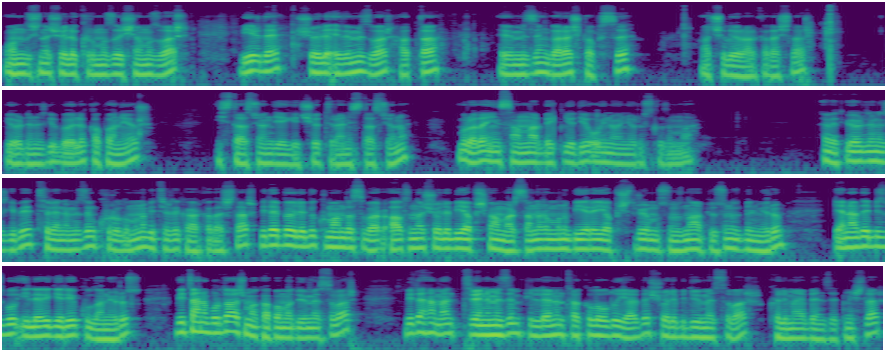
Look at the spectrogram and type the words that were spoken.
Onun dışında şöyle kırmızı ışığımız var. Bir de şöyle evimiz var. Hatta evimizin garaj kapısı açılıyor arkadaşlar. Gördüğünüz gibi böyle kapanıyor. İstasyon diye geçiyor tren istasyonu. Burada insanlar bekliyor diye oyun oynuyoruz kızımla. Evet gördüğünüz gibi trenimizin kurulumunu bitirdik arkadaşlar. Bir de böyle bir kumandası var. Altında şöyle bir yapışkan var. Sanırım bunu bir yere yapıştırıyor musunuz ne yapıyorsunuz bilmiyorum. Genelde biz bu ileri geriye kullanıyoruz. Bir tane burada açma kapama düğmesi var. Bir de hemen trenimizin pillerinin takılı olduğu yerde şöyle bir düğmesi var. Klimaya benzetmişler.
